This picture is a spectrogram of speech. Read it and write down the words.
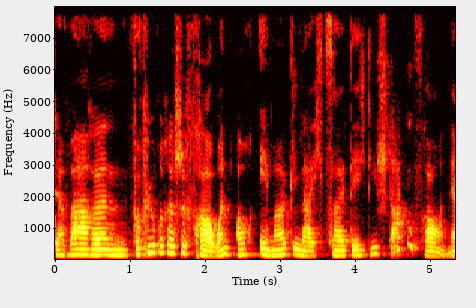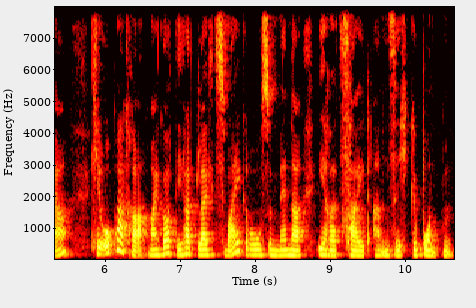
da waren verführerische Frauen auch immer gleichzeitig die starken Frauen, ja. Kleopatra, mein Gott, die hat gleich zwei große Männer ihrer Zeit an sich gebunden.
